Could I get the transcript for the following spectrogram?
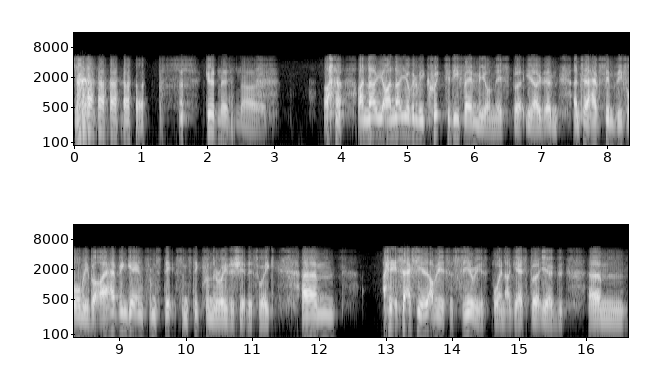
Goodness no. I know I know you're going to be quick to defend me on this, but you know, and, and to have sympathy for me. But I have been getting from stick, some stick from the readership this week. Um, it's actually, I mean, it's a serious point, I guess, but yeah, um,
